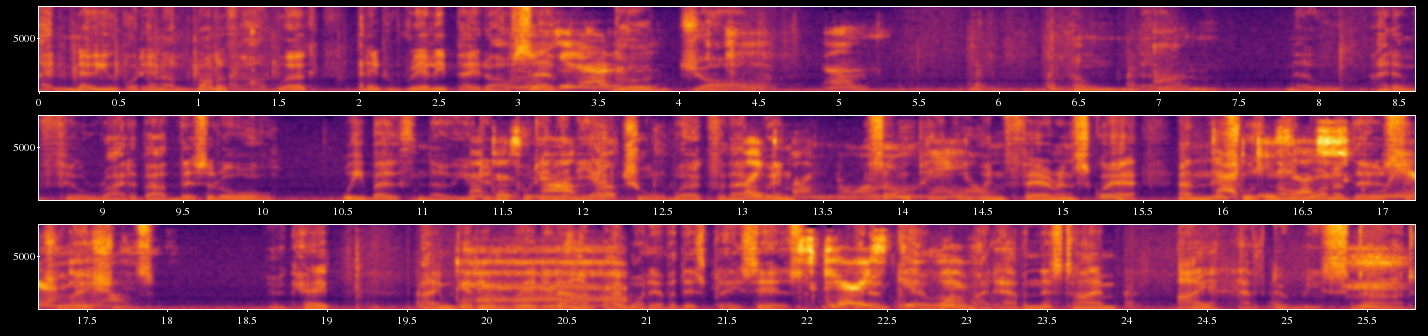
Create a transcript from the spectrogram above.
I know you put in a lot of hard work, and it really paid off. So, we get out of good job. Um, Oh, no. um, No, I don't feel right about this at all. We both know you That didn't put in any actual work for that like win. Some people nail. win fair and square, and this That was not one of those situations. Okay, I'm getting weirded out by whatever this place is. I Scariest don't care what might happen this time. I have to restart.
